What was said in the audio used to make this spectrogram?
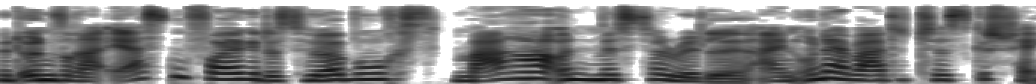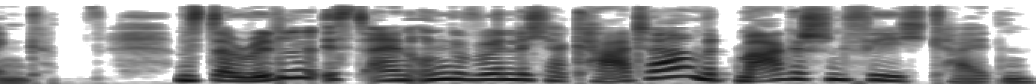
mit unserer ersten Folge des Hörbuchs Mara und Mr. Riddle, ein unerwartetes Geschenk. Mr. Riddle ist ein ungewöhnlicher Kater mit magischen Fähigkeiten.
